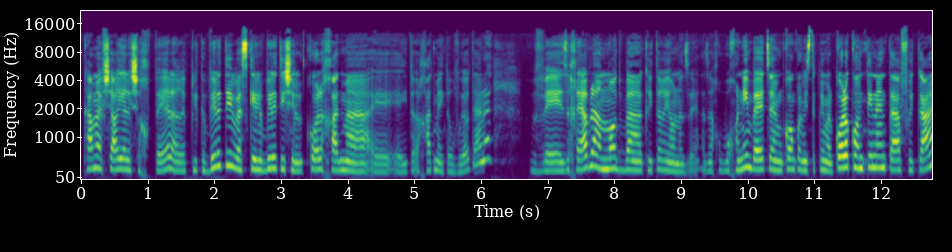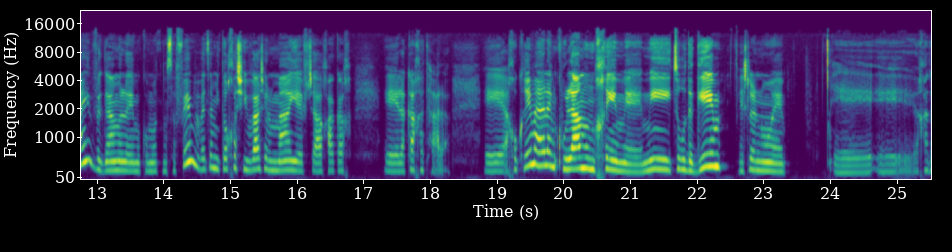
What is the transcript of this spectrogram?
וכמה אפשר יהיה לשכפל, ה replicability וה scalability של כל אחד מה, אה, אחת מההתערבויות האלה, וזה חייב לעמוד בקריטריון הזה. אז אנחנו בוחנים בעצם, קודם כל מסתכלים על כל ה continent האפריקאי וגם על מקומות נוספים, ובעצם מתוך חשיבה של מה יהיה אפשר אחר כך אה, לקחת הלאה. אה, החוקרים האלה הם כולם מומחים מייצור דגים, יש לנו... אחת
